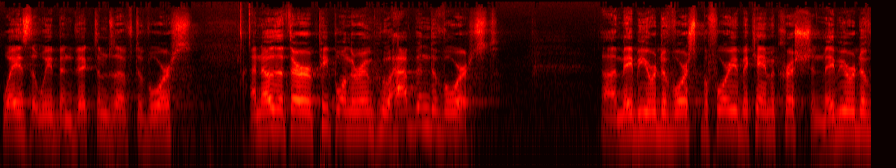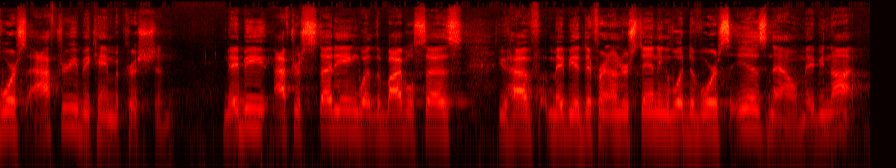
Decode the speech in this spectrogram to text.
ways that we've been victims of divorce. I know that there are people in the room who have been divorced. Uh, maybe you were divorced before you became a Christian. Maybe you were divorced after you became a Christian. Maybe after studying what the Bible says, you have maybe a different understanding of what divorce is now. Maybe not.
